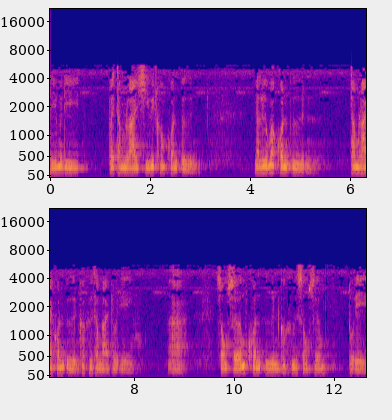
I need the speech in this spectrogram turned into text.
ดีไม่ดีไปทำลายชีวิตของคนอื่น อย่าลืมว่าคนอื่นทำลายคนอื่นก็คือทำลายตัวเองอส่งเสริมคนอื่นก็คือส่งเสริมตัวเอง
